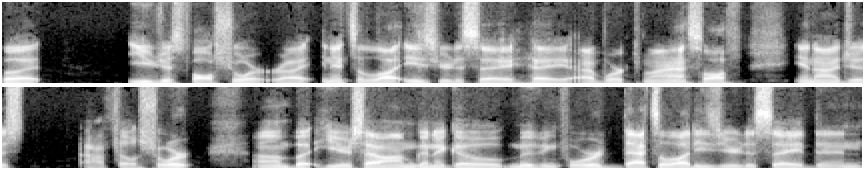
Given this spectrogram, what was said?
but you just fall short, right? And it's a lot easier to say, "Hey, I've worked my ass off, and I just I fell short, um, but here's how I'm going to go moving forward." That's a lot easier to say than,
